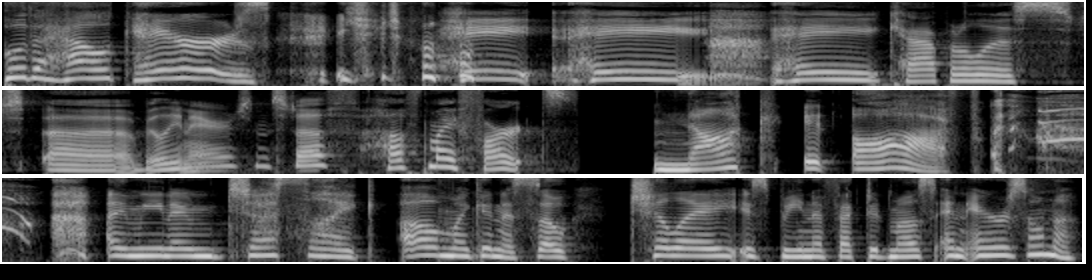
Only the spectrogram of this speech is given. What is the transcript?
Who the hell cares? You don't. hey, hey, hey, capitalist uh, billionaires and stuff. Huff my farts. knock it off. I mean, I'm just like, oh my goodness. So Chile is being affected most, and Arizona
